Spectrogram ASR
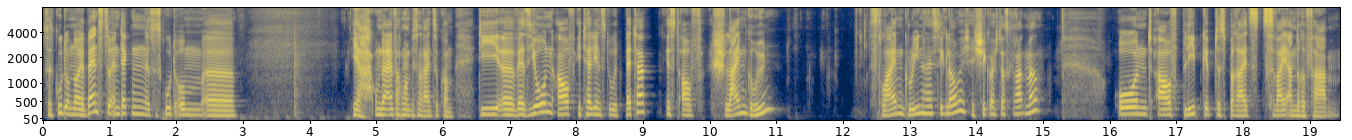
Es ist gut, um neue Bands zu entdecken. Es ist gut, um äh, ja, um da einfach mal ein bisschen reinzukommen. Die äh, Version auf Italians Do It Better ist auf Schleimgrün. Slime Green heißt die, glaube ich. Ich schicke euch das gerade mal. Und auf Bleep gibt es bereits zwei andere Farben.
